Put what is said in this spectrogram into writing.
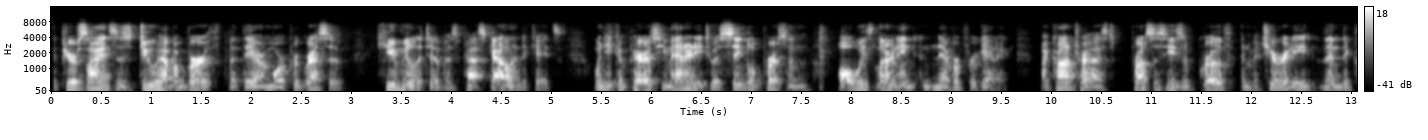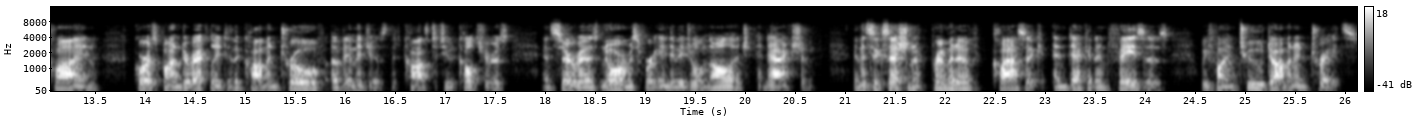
The pure sciences do have a birth, but they are more progressive, cumulative, as Pascal indicates, when he compares humanity to a single person, always learning and never forgetting. By contrast, processes of growth and maturity, then decline, correspond directly to the common trove of images that constitute cultures and serve as norms for individual knowledge and action. In the succession of primitive, classic, and decadent phases, we find two dominant traits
